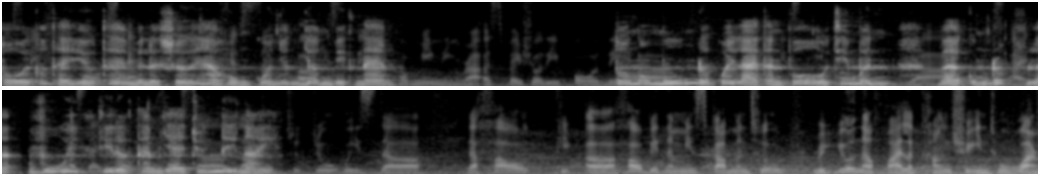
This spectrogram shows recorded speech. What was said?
tôi có thể hiểu thêm về lịch sử hào hùng của nhân dân Việt Nam. Tôi mong muốn được quay lại thành phố Hồ Chí Minh và cũng rất là vui khi được tham gia chuyến đi này. The how, uh, how Vietnamese government to reunify the country into one.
